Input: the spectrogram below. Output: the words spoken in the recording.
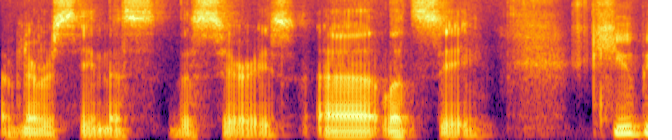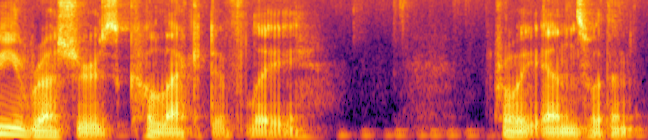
I've never seen this this series. Uh, let's see. QB rushers collectively probably ends with an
